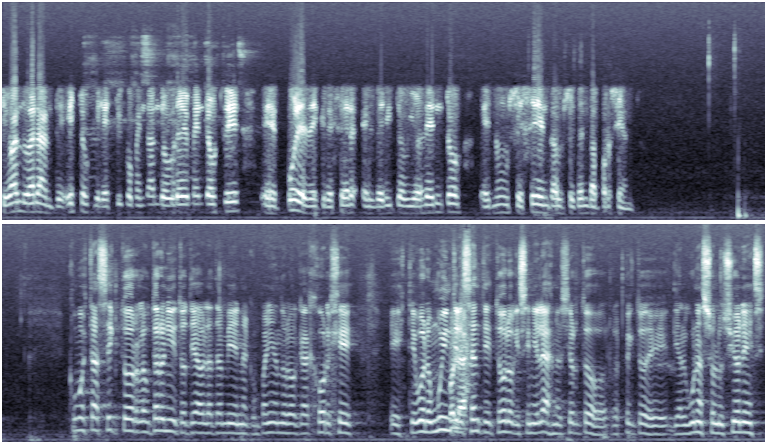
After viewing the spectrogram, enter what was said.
llevando adelante esto que le estoy comentando brevemente a usted, puede decrecer el delito violento en un 60 o un 70%. ¿Cómo estás, Héctor? Lautaro Nieto te habla también, acompañándolo acá, Jorge. Este, bueno, muy interesante todo lo que señalás, ¿no es cierto?, respecto de, algunas soluciones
